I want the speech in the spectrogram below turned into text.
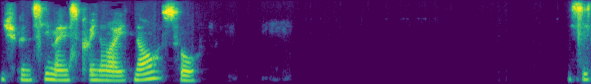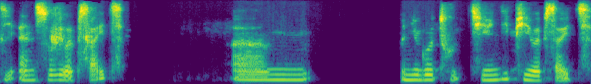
If You can see my screen right now. So this is the ENTSO-E website. Um, when you go to TYNDP website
